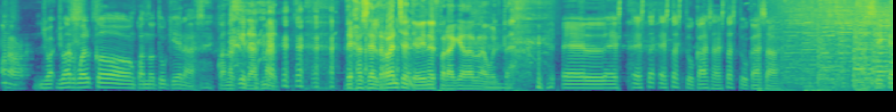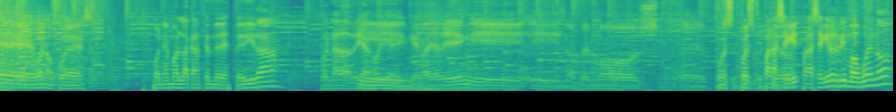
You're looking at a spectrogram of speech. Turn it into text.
honor. You, you are welcome cuando tú quieras. Cuando quieras, Matt. Dejas el rancho y te vienes para aquí a dar una vuelta. El- est- esta, esta es tu casa, esta es tu casa. Así que, bueno, pues ponemos la canción de despedida. Pues nada, Adrián, Y- oye, que vaya bien y, y nos vemos. Pues, pues para, seguir, para seguir el ritmo bueno,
